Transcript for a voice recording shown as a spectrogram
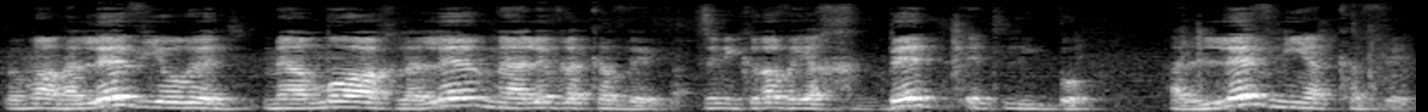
כלומר, הלב יורד מהמוח ללב, מהלב לכבד. זה נקרא ויכבד את ליבו. הלב נהיה כבד.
